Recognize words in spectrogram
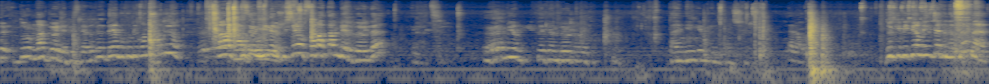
bö- durumlar böyle bizlerde. Biz- Ben bugün bir konuşamıyorum. Bak bizim yine bir şey yok, sabahtan beri böyle. Evet. Bilmiyorum neden böyle oldu. Dayım yengem böyle konuşuyor. Herhalde. Dünkü videomu izlediniz değil mi?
